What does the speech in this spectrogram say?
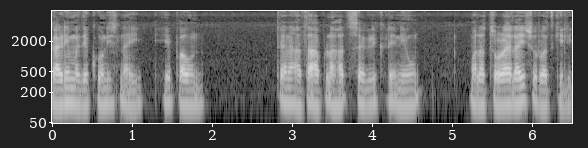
गाडीमध्ये कोणीच नाही हे पाहून त्यानं आता आपला हात सगळीकडे नेऊन मला चोळायलाही सुरुवात केली.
